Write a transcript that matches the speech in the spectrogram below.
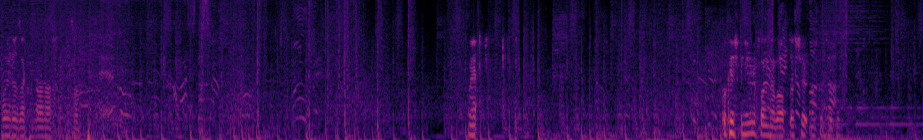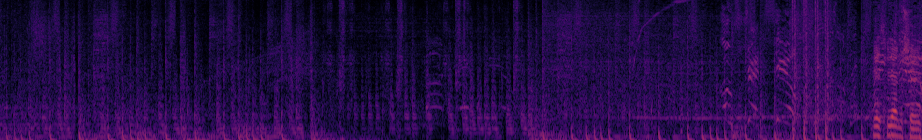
Bulldozer kommt auch noch. So. Okay, ich bin hingefallen, aber auf das Schild noch getötet. Hier ist wieder ein Schild.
